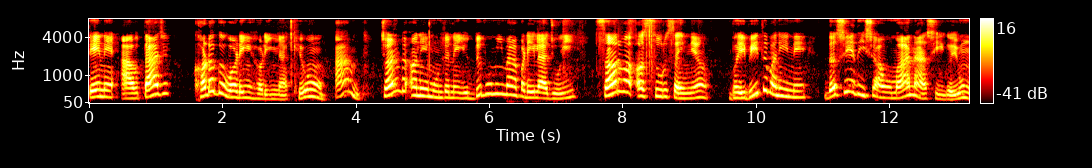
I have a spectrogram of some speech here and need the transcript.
તેને આવતા જ ખડગ વડે હળી નાખ્યો. આમ ચંડ અને મુંડને યુદ્ધભૂમિમાં પડેલા જોઈ સર્વ અસુર સૈન્ય ભયભીત બનીને દશે દિશાઓમાં નાસી ગયું.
